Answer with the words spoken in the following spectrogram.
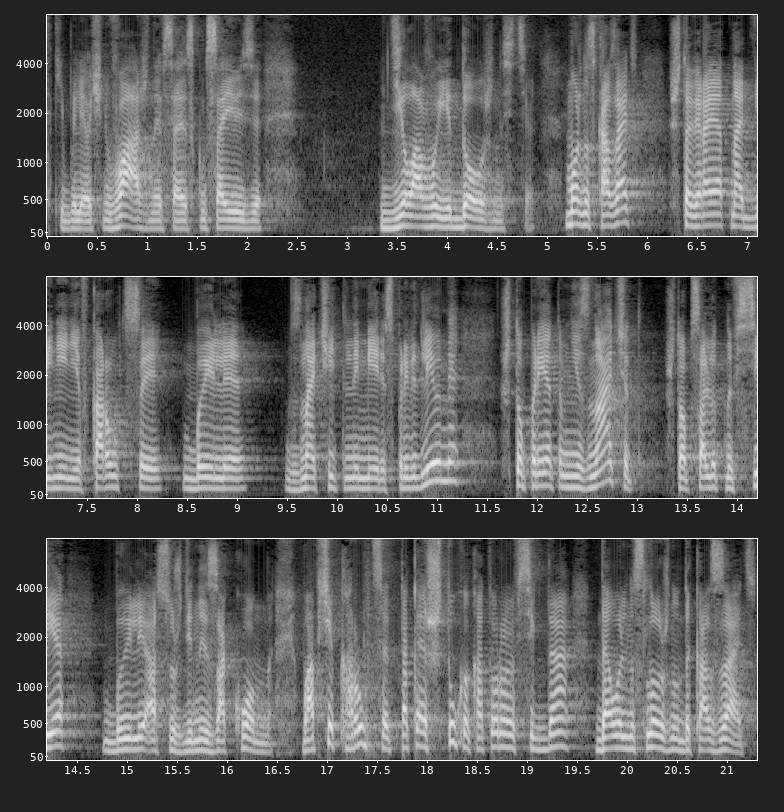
такие были очень важные в Советском Союзе деловые должности. Можно сказать, что, вероятно, обвинения в коррупции были в значительной мере справедливыми, что при этом не значит, что абсолютно все были осуждены законно. Вообще коррупция – это такая штука, которую всегда довольно сложно доказать.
